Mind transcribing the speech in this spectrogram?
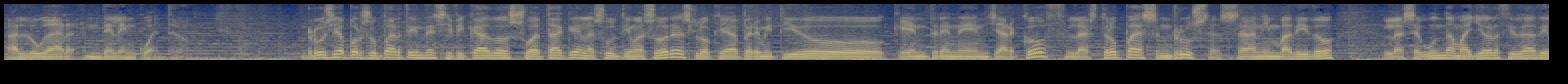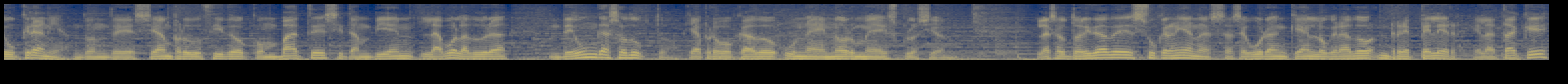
al lugar del encuentro. Rusia, por su parte, ha intensificado su ataque en las últimas horas, lo que ha permitido que entren en Yarkov. Las tropas rusas han invadido la segunda mayor ciudad de Ucrania, donde se han producido combates y también la voladura de un gasoducto que ha provocado una enorme explosión. Las autoridades ucranianas aseguran que han logrado repeler el ataque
